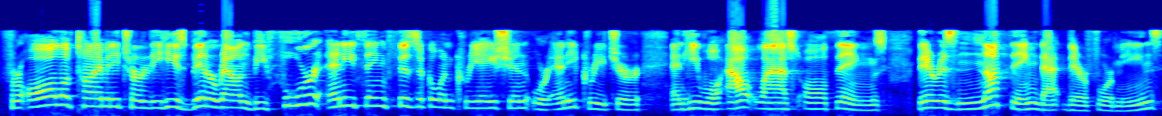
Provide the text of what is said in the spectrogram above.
for all of time and eternity. He has been around before anything physical in creation or any creature, and he will outlast all things. There is nothing that therefore means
